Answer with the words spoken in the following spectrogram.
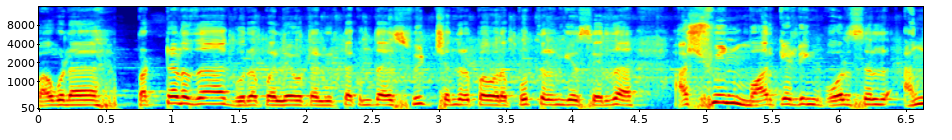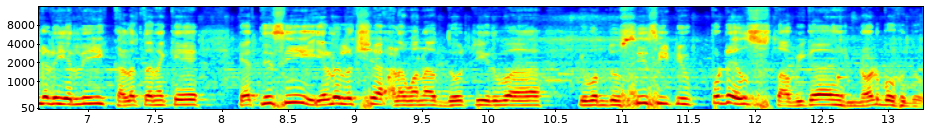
Pavagada ಪಟ್ಟಣದ ಗುರಪ್ಪ ಲೇಔಟಲ್ಲಿ ಇರ್ತಕ್ಕಂಥ ಸ್ವೀಟ್ ಚಂದ್ರಪ್ಪ ಅವರ ಪುತ್ರನಿಗೆ ಸೇರಿದ ಅಶ್ವಿನ್ ಮಾರ್ಕೆಟಿಂಗ್ ಹೋಲ್ಸೇಲ್ ಅಂಗಡಿಯಲ್ಲಿ ಕಳ್ಳತನಕ್ಕೆ ಯತ್ನಿಸಿ ಎರಡು ಲಕ್ಷ ಹಣವನ್ನು ದೋಚಿರುವ ಈ ಒಂದು C C T V footage ತಾವೀಗ ನೋಡಬಹುದು.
